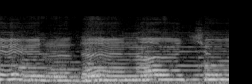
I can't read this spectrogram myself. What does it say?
sahilden açıp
